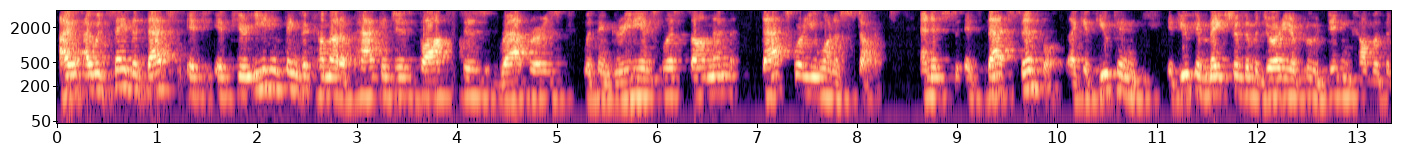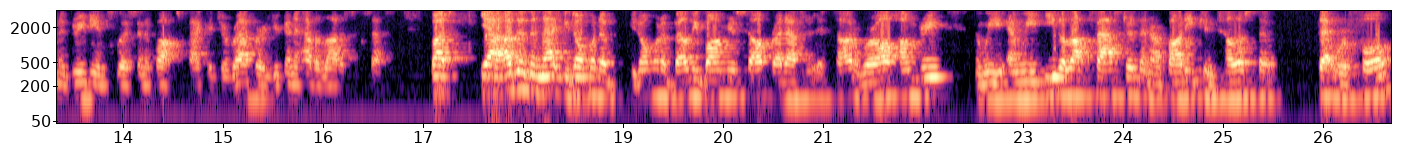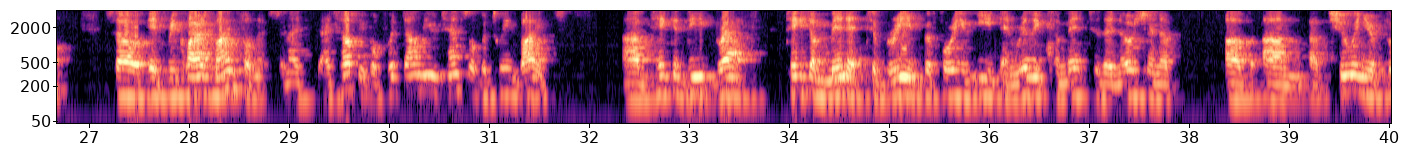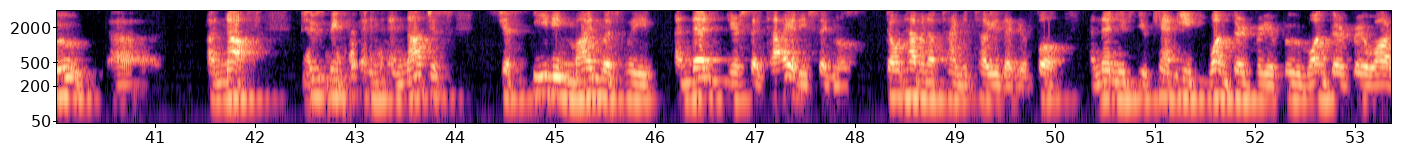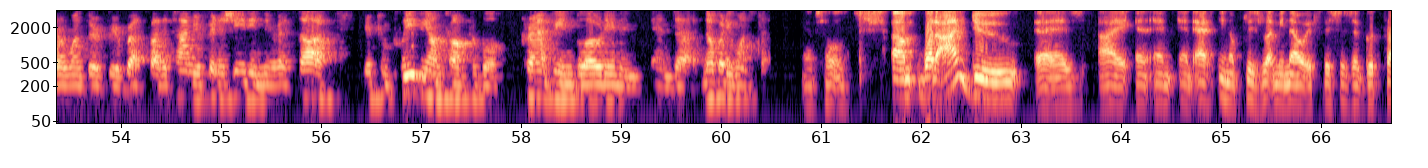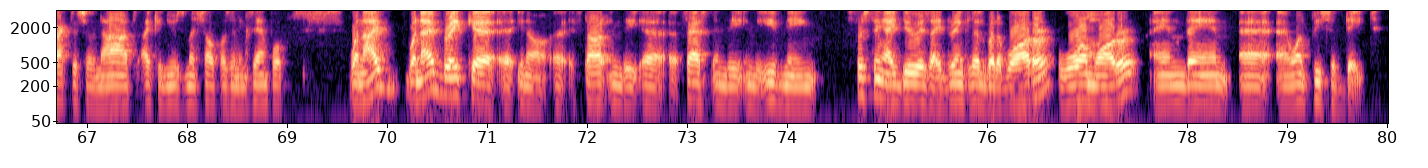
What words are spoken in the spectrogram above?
I, I would say that that's if, if you're eating things that come out of packages, boxes, wrappers with ingredients lists on them, that's where you want to start. And it's it's that simple. Like if you can if you can make sure the majority of food didn't come with an ingredients list in a box package or wrapper you're going to have a lot of success. But yeah other than that you don't want to you don't want to belly bomb yourself right after iftar we're all hungry and we and we eat a lot faster than our body can tell us that that we're full. So it requires mindfulness. And i, I tell people put down the utensil between bites. Um, take a deep breath take a minute to breathe before you eat and really commit to the notion of of, um, of chewing your food uh, enough to be and, and not just just eating mindlessly and then your satiety signals don't have enough time to tell you that you're full. And then you, you can't eat one third for your food one third for your water one third for your breath. By the time you're finished eating your iftar you're completely uncomfortable cramping bloating and, and uh, nobody wants that absolutely. Um, what I do is I and and and as, you know, please let me know if this is a good practice or not. I can use myself as an example. When I when I break, uh, uh, you know, uh, iftar in the uh, uh, fast in the in the evening, first thing I do is I drink a little bit of water, warm water, and then uh, one piece of date,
